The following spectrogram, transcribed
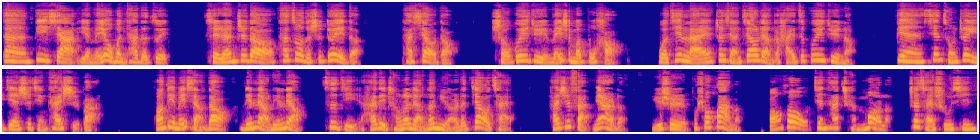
但陛下也没有问他的罪，显然知道他做的是对的。”他笑道：“守规矩没什么不好。我近来正想教两个孩子规矩呢，便先从这一件事情开始吧。”皇帝没想到临了临了，自己还得成了两个女儿的教材，还是反面的，于是不说话了。皇后见他沉默了，这才舒心。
